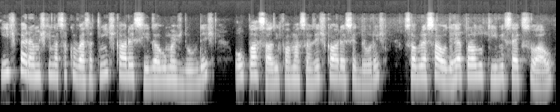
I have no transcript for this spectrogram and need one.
E esperamos que nossa conversa tenha esclarecido algumas dúvidas ou passado informações esclarecedoras sobre a saúde reprodutiva e sexual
